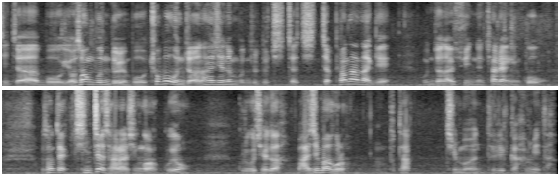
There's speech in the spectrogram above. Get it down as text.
진짜 뭐 여성분들 뭐 초보 운전 하시는 분들도 진짜 진짜 편안하게 운전할 수 있는 차량이고 선택 진짜 잘하신 것 같고요. 그리고 제가 마지막으로 부탁 질문 드릴까 합니다.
